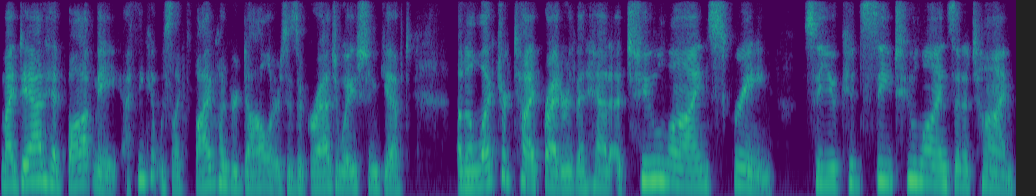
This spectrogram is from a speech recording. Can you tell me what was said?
my dad had bought me, I think it was like $500 as a graduation gift, an electric typewriter that had a two line screen. So you could see two lines at a time.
